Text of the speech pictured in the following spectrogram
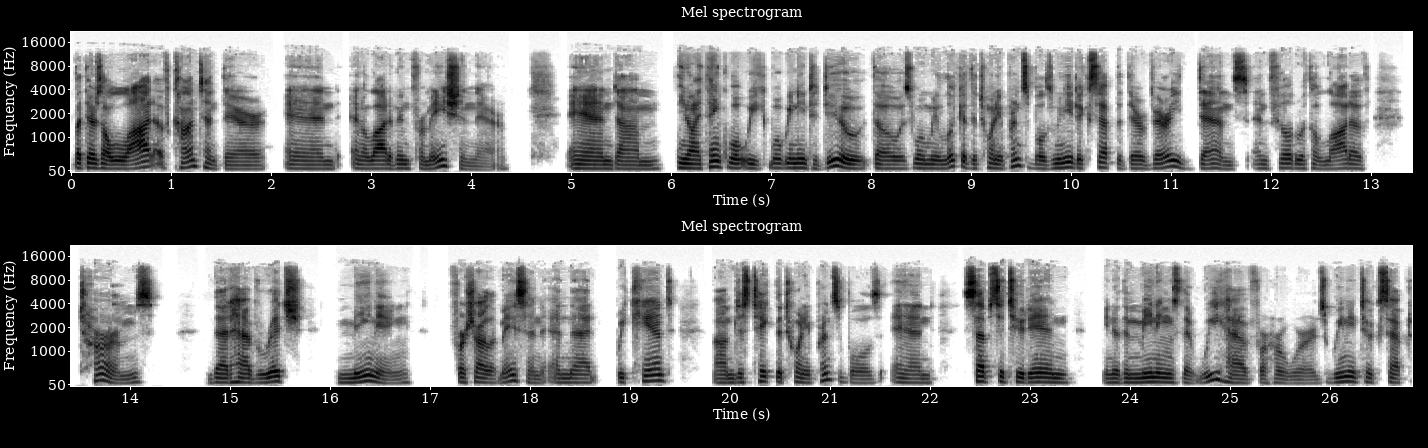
but there's a lot of content there and and a lot of information there. And um, you know, I think what we what we need to do though is when we look at the 20 principles, we need to accept that they're very dense and filled with a lot of terms that have rich meaning for Charlotte Mason, and that we can't um, just take the 20 principles and substitute in you know the meanings that we have for her words. We need to accept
